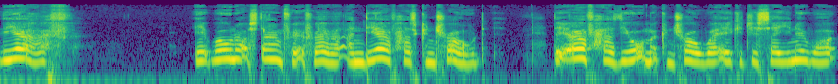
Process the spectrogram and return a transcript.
The Earth it will not stand for it forever, and the Earth has control. The Earth has the ultimate control where it could just say, you know what,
